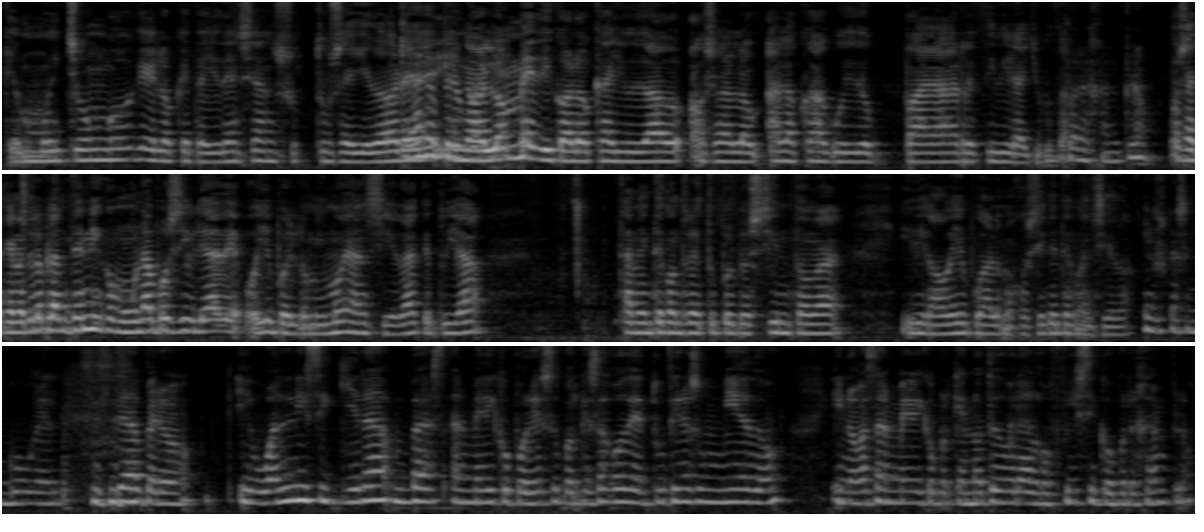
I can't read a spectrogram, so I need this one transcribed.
Que es muy chungo que los que te ayuden sean sus- tus seguidores Claro, y pero no los médicos a los que ha ayudado, o sea, a los, a los que ha acudido para recibir ayuda. Por ejemplo. O sea, que no te lo plantees ni como una posibilidad de, oye, pues lo mismo es ansiedad, que tú ya también te controles tus propios síntomas y digas, oye, pues a lo mejor sí que tengo ansiedad. y buscas en Google. Ya, pero igual ni siquiera vas al médico por eso, porque es algo de tú tienes un miedo y no vas al médico porque no te duele algo físico, por ejemplo.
